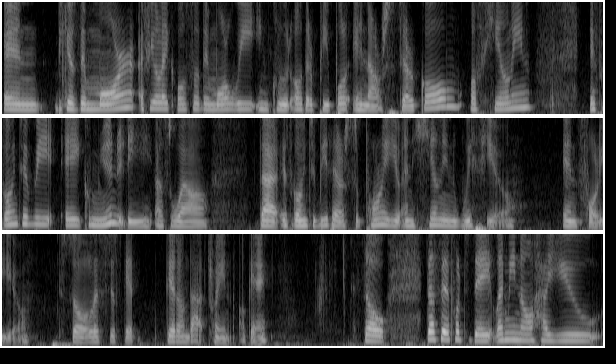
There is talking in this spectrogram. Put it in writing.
and because the more I feel like also the more we include other people in our circle of healing, it's going to be a community as well that is going to be there supporting you and healing with you and for you. So let's just get get on that train, okay? So that's it for today. Let me know how you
